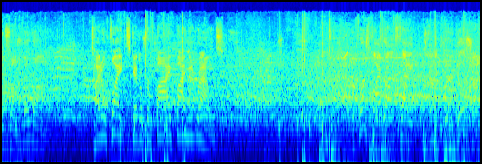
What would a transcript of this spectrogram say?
is on the line. Title fight scheduled for five five-minute rounds. The first five-round fight in the career of Dillashaw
